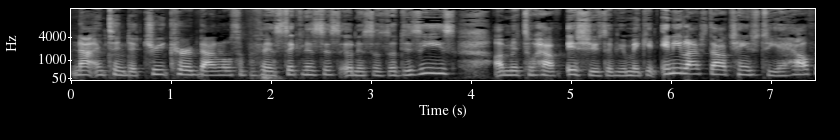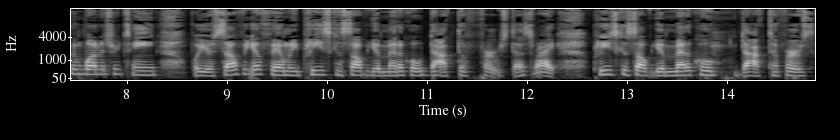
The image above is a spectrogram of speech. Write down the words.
not intended to treat, cure, diagnose, or prevent sicknesses, illnesses, or disease, or mental health issues. If you're making any lifestyle change to your health and wellness routine for yourself or your family, please consult your medical doctor first. That's right. Please consult your medical doctor first.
